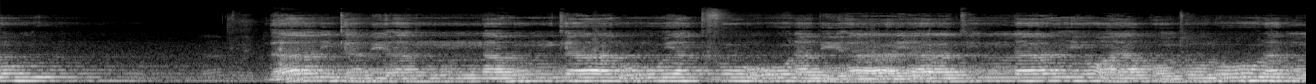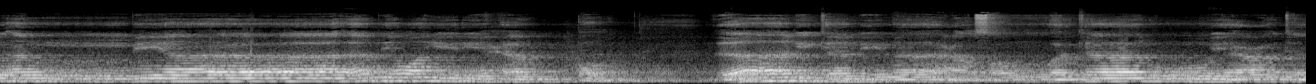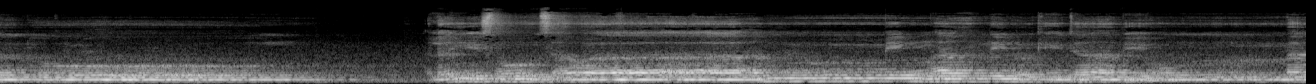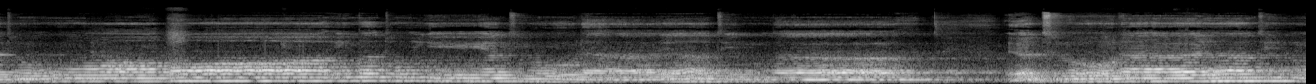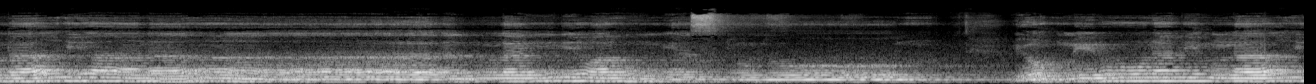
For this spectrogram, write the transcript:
بأنهم ذلك بأنهم كانوا يكفرون بآيات الله ويقتلون سواء من أهل الكتاب أمة قائمة يتلون آيات الله. يتلون آيات الله. يؤمنون بالله.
